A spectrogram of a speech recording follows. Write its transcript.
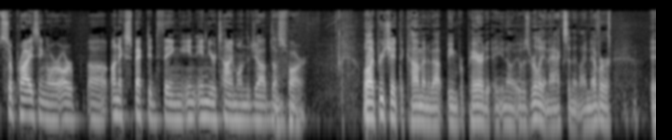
surprising or, or uh, unexpected thing in, in your time on the job thus mm-hmm. far? Well, I appreciate the comment about being prepared. You know, it was really an accident. I never uh,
